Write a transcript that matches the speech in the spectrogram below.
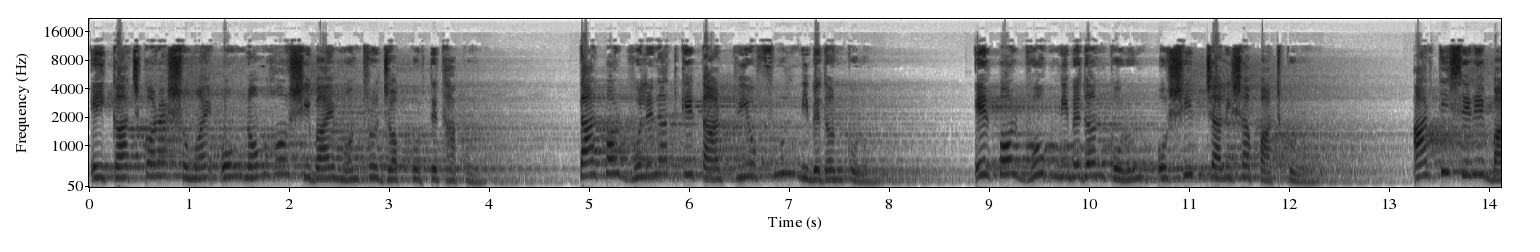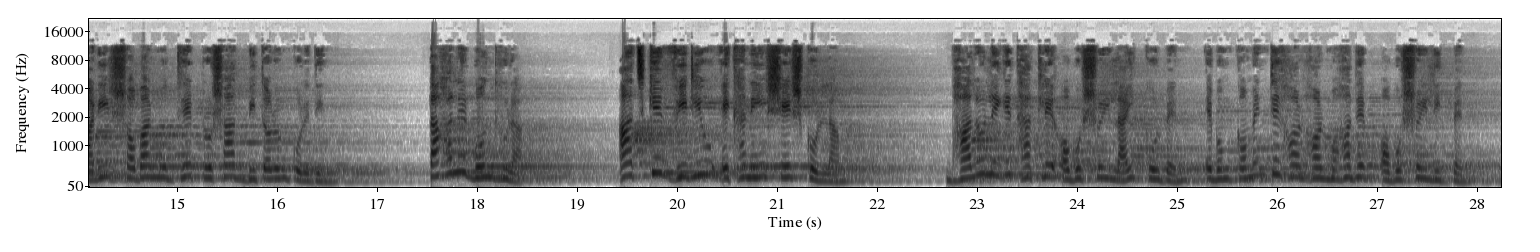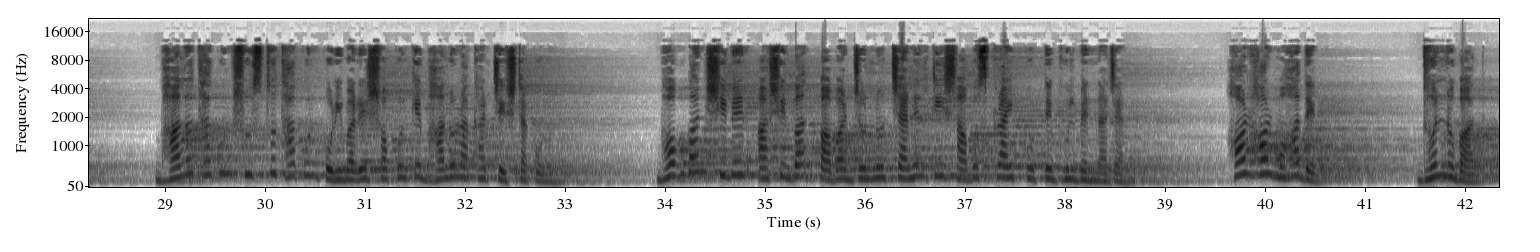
এই কাজ করার সময় ওম নমঃ শিবায় মন্ত্র জপ করতে থাকুন। তারপর ভোলেনাথকে তার প্রিয় ফুল নিবেদন করুন। এরপর ভোগ নিবেদন করুন ও শিব চালিসা পাঠ করুন। আরতি সেরে বাড়ির সবার মধ্যে প্রসাদ বিতরণ করে দিন। তাহলে বন্ধুরা, আজকের ভিডিও এখানেই শেষ করলাম। ভালো লেগে থাকলে অবশ্যই লাইক করবেন এবং কমেন্টে হর হর মহাদেব অবশ্যই লিখবেন। ভালো থাকুন, সুস্থ থাকুন, পরিবারের সকলকে ভালো রাখার চেষ্টা করুন। ভগবান শিবের আশীর্বাদ পাবার জন্য চ্যানেলটি সাবস্ক্রাইব করতে ভুলবেন না, যেন। হর হর মহাদেব। ধন্যবাদ।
